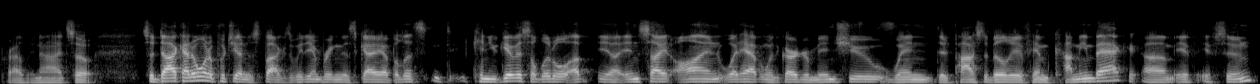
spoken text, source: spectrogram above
Probably not. So, so Doc, I don't want to put you on the spot because we didn't bring this guy up, but let's. Can you give us a little up uh, insight on what happened with Gardner Minshew when the possibility of him coming back, um, if if soon?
